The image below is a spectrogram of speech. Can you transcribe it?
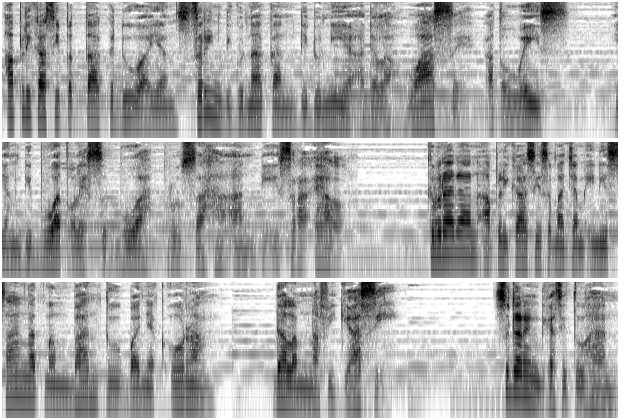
Aplikasi peta kedua yang sering digunakan di dunia adalah Waze atau Waze yang dibuat oleh sebuah perusahaan di Israel. Keberadaan aplikasi semacam ini sangat membantu banyak orang dalam navigasi. Saudara yang dikasih Tuhan,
